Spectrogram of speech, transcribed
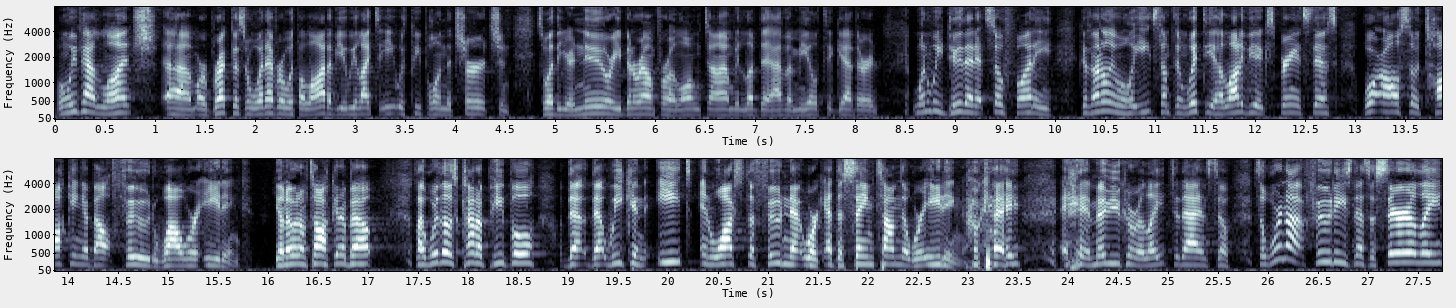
when we've had lunch um, or breakfast or whatever with a lot of you, we like to eat with people in the church. And so whether you're new or you've been around for a long time, we love to have a meal together. And when we do that, it's so funny because not only will we eat something with you, a lot of you experience this, we're also talking about food while we're eating. You know what I'm talking about? Like we're those kind of people that, that we can eat and watch the Food Network at the same time that we're eating, okay? And maybe you can relate to that. And so, so we're not foodies necessarily,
